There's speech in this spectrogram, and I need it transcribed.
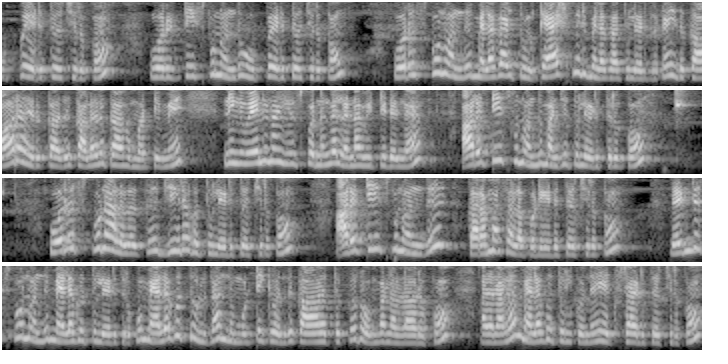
உப்பு எடுத்து வச்சுருக்கோம். ஒரு டீஸ்பூன் வந்து உப்பு எடுத்து வச்சுருக்கோம். ஒரு ஸ்பூன் வந்து மிளகாய்த்தூள் காஷ்மீர் மிளகாய்த்தூள் எடுத்திருக்கேன். இது காரம் இருக்காது கலருக்காக மட்டுமே. நீங்கள் வேணும்னா யூஸ் பண்ணுங்கள் இல்லைன்னா விட்டுடுங்க. அரை டீஸ்பூன் வந்து மஞ்சத்தூள் எடுத்திருக்கோம். ஒரு ஸ்பூன் அளவுக்கு ஜீரகத்தூள் எடுத்து வச்சுருக்கோம். அரை டீஸ்பூன் வந்து கரம் மசாலா பொடி எடுத்து வச்சுருக்கோம். ரெண்டு ஸ்பூன் வந்து மிளகுத்தூள் எடுத்திருக்கோம். மிளகுத்தூள் தான் இந்த முட்டைக்கு வந்து காரத்துக்கு ரொம்ப நல்லாயிருக்கும் அதனால் மிளகுத்தூள் கொஞ்சம் எக்ஸ்ட்ரா எடுத்து வச்சுருக்கோம்.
